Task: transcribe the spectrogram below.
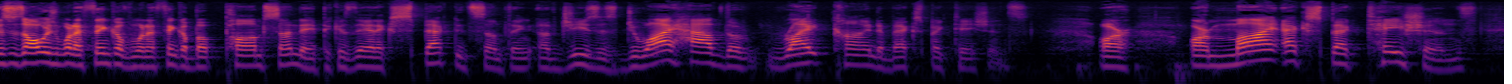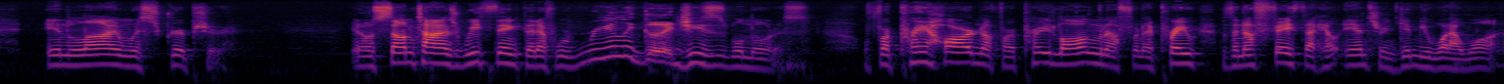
This is always what I think of when I think about Palm Sunday because they had expected something of Jesus. Do I have the right kind of expectations? Are, are my expectations in line with Scripture? You know, sometimes we think that if we're really good, Jesus will notice. If I pray hard enough, or I pray long enough, and I pray with enough faith that He'll answer and give me what I want.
